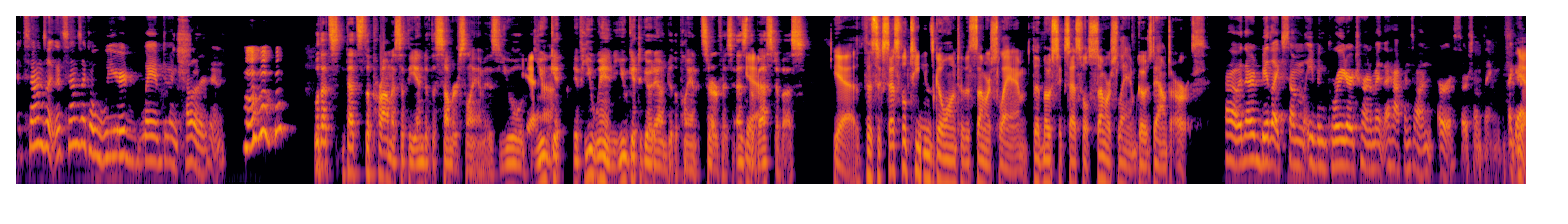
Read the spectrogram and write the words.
It sounds like it sounds like a weird way of doing television. Well, that's that's the promise at the end of the Summer Slam is you'll you get if you win, you get to go down to the planet's surface as the best of us. Yeah. The successful teens go on to the Summer Slam. The most successful Summer Slam goes down to Earth. Oh, and there would be like some even greater tournament that happens on Earth or something. I guess. Yeah.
